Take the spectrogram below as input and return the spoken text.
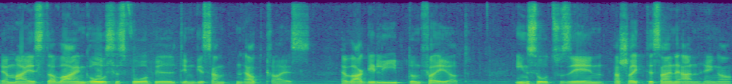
der Meister war ein großes Vorbild im gesamten Erdkreis, er war geliebt und verehrt. Ihn so zu sehen, erschreckte seine Anhänger,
